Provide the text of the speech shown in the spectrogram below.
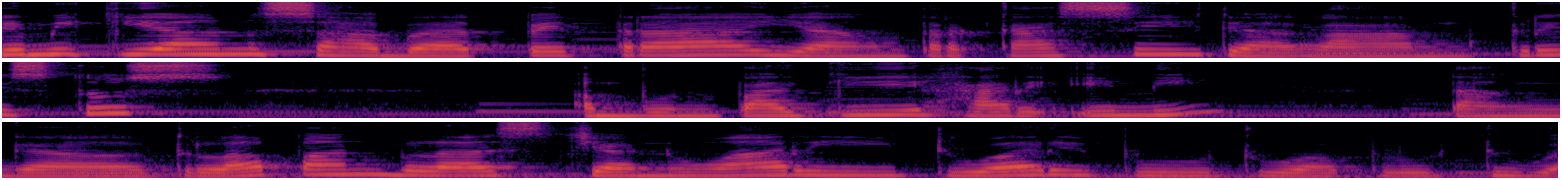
Demikian sahabat Petra yang terkasih dalam Kristus, embun pagi hari ini, tanggal 18 Januari 2022.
